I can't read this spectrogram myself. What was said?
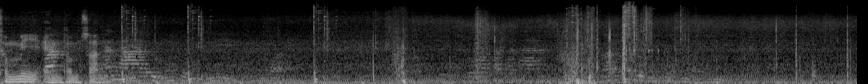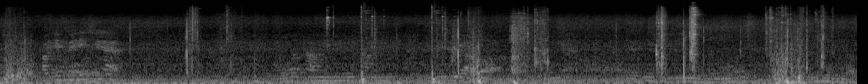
ทอมมี่แอนทอมสัน ตอนแรกว่าจะสวดเล่นตั้งแต่เก่าโมงแล้วเสร็จงานหรอเดี๋ยวงานตั้งแต่เก่าโมงเนาะ เอา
